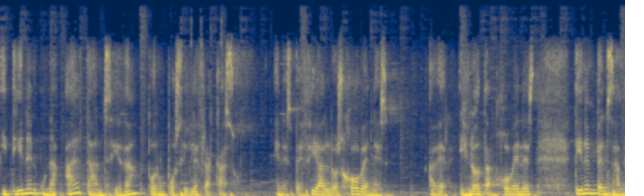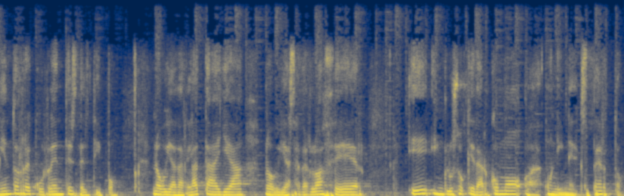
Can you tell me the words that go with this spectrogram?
y tienen una alta ansiedad por un posible fracaso. En especial los jóvenes, a ver, y no tan jóvenes, tienen pensamientos recurrentes del tipo, no voy a dar la talla, no voy a saberlo hacer e incluso quedar como uh, un inexperto.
